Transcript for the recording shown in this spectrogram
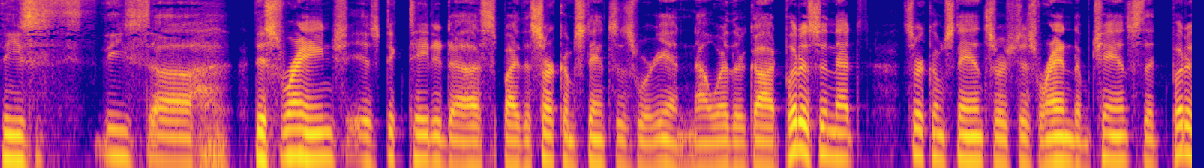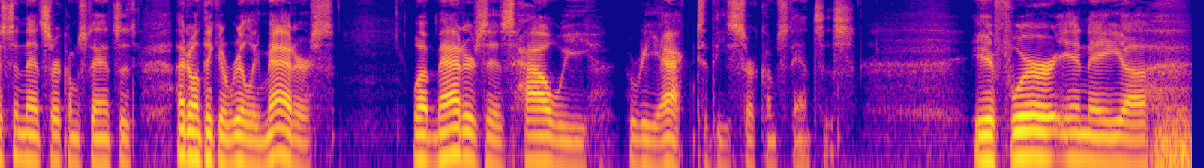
these, these, uh, this range is dictated to us by the circumstances we're in. Now, whether God put us in that circumstance or it's just random chance that put us in that circumstances, I don't think it really matters. What matters is how we react to these circumstances. If we're in a uh,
